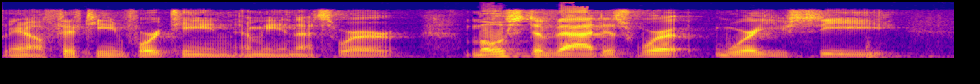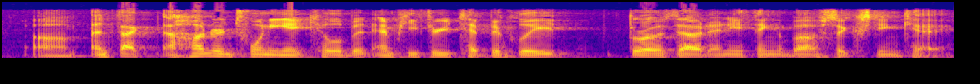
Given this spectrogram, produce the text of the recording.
you know, 15, 14. I mean, that's where most of that is where where you see. Um, in fact, 128 kilobit MP3 typically throws out anything above 16k,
